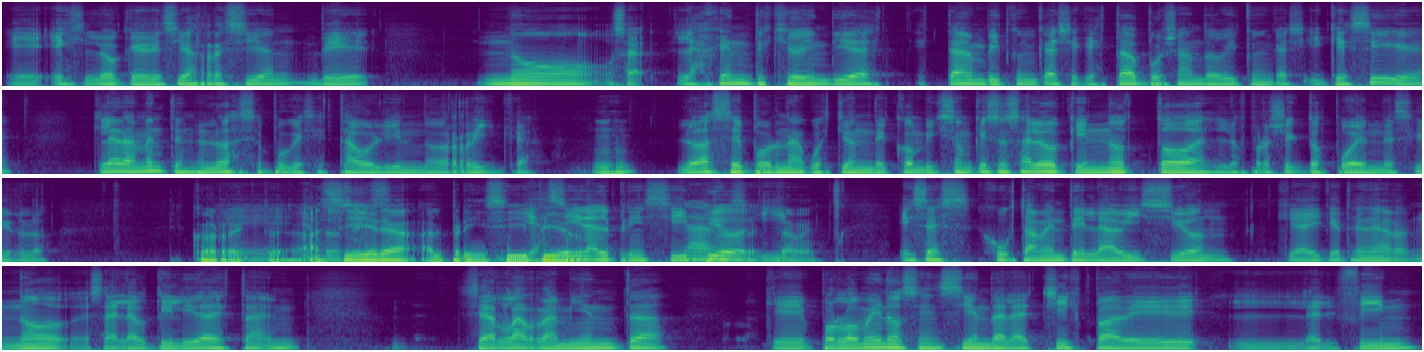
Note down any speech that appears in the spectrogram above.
eh, es lo que decías recién de no, o sea, la gente que hoy en día está en Bitcoin Cash, y que está apoyando Bitcoin Cash y que sigue, claramente no lo hace porque se está volviendo rica. Lo hace por una cuestión de convicción, que eso es algo que no todos los proyectos pueden decirlo. Correcto. Eh, así era al Y principio. así era al principio y esa es justamente la visión que hay que tener. No, o sea, la utilidad está en ser la herramienta que por lo menos encienda la chispa del fin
